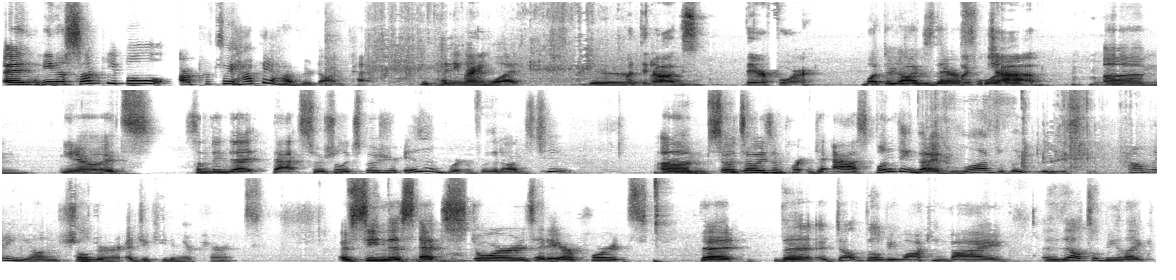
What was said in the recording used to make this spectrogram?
and you know some people are perfectly happy to have their dog pet depending Right. on what their What the dog's there for. what their dog's there What for job. Mhm. um you know it's something that that social exposure is important for the dogs too um, so it's always important to ask one thing that i've loved lately is how many young children are educating their parents i've seen this at Mhm. stores at airports that the adult they'll be walking by and the adult will be like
